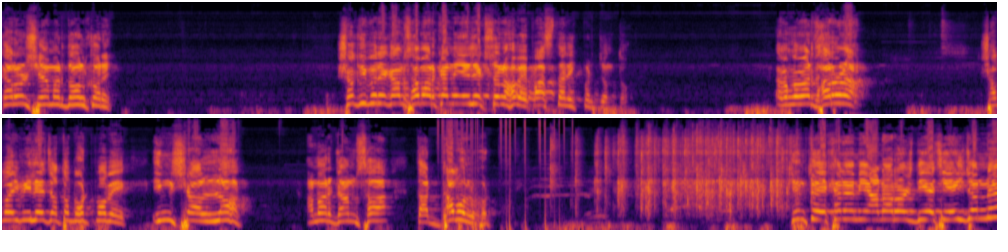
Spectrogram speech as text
কারণ সে আমার দল করে। সখীপুরে গামছা মার্কা নিয়ে ইলেকশন হবে পাঁচ তারিখ পর্যন্ত। এবং আমার ধারণা সবাই মিলে যত ভোট পাবে, ইনশাআল্লাহ আমার গামছা তার ডাবল ভোট কিন্তু এখানে আমি আনারস দিয়েছি, এই জন্যে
